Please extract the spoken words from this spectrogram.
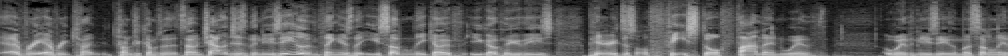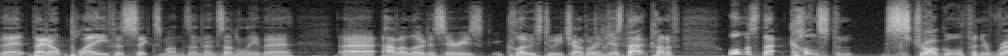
every every country comes with its own challenges. The New Zealand thing is that you suddenly go th- you go through these periods of sort of feast or famine with with New Zealand, where suddenly they they don't play for six months, and then suddenly they uh, have a load of series close to each other, and just that kind of almost that constant struggle for re-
